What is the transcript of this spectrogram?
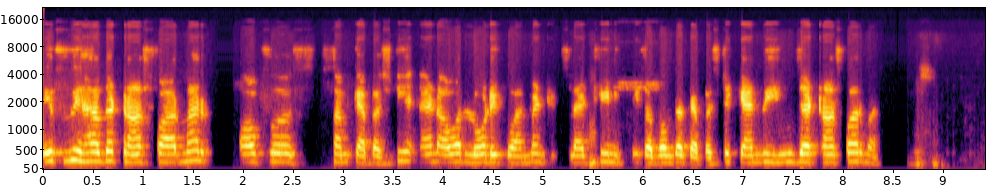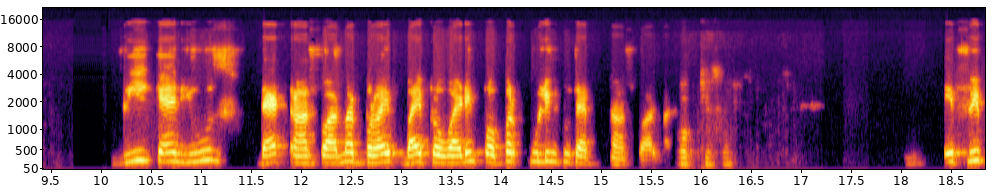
have the transformer of uh, some capacity and our load requirement slightly increase above the capacity can we use that transformer yes, we can use that transformer by, by providing proper cooling to that transformer. Okay, sir. If we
